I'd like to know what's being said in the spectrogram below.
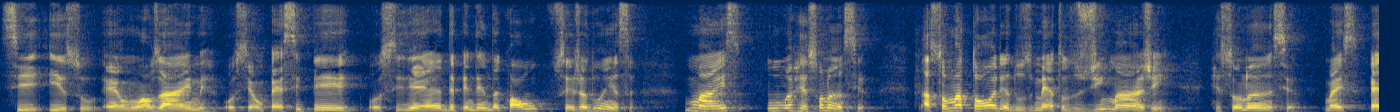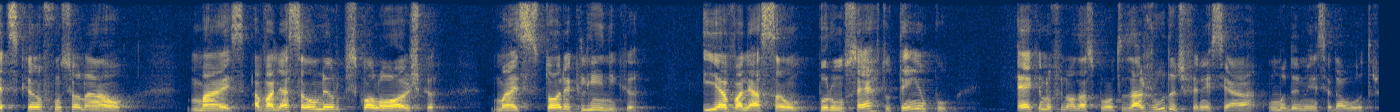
se isso é um Alzheimer, ou se é um PSP, ou se é, dependendo da qual seja a doença, mais uma ressonância. A somatória dos métodos de imagem, ressonância, mais PET scan funcional, mais avaliação neuropsicológica, mais história clínica e avaliação por um certo tempo é que no final das contas ajuda a diferenciar uma demência da outra.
